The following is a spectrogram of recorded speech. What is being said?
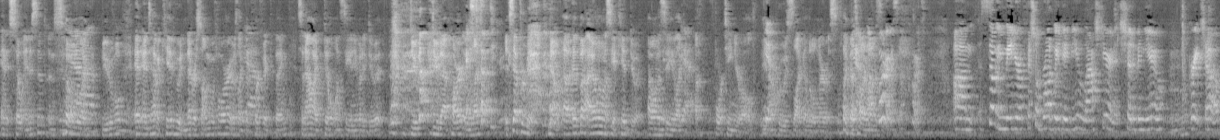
and it's so innocent and so Yeah. like beautiful. And and to have a kid who had never sung before, it was like Yeah. the perfect thing. So now I don't want to see anybody do it, do do that part unless, Except- for me. No, uh, but I only want to see a kid do it. I want to see like Yeah. a 14 year old, you know, who is like a little nervous. Like that's what I want of to see. course, of course. Um, so you made your official Broadway debut last year, and it should have been you. Mm-hmm. Great show.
